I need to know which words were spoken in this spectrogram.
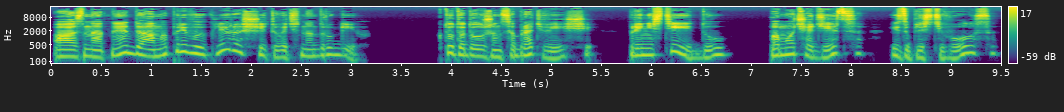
а знатные дамы привыкли рассчитывать на других. Кто-то должен собрать вещи, принести еду, помочь одеться и заплести волосы.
